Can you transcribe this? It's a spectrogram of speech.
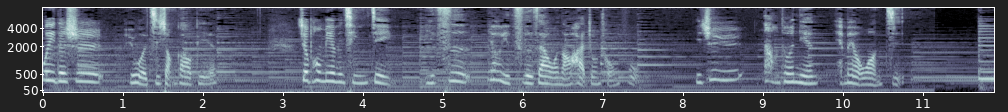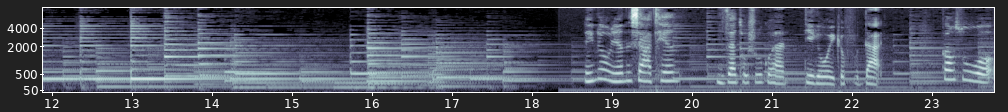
为的是与我击掌告别。这碰面的情景，一次又一次地在我脑海中重复，以至于那么多年也没有忘记。零六年的夏天，你在图书馆递给我一个福袋，告诉我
